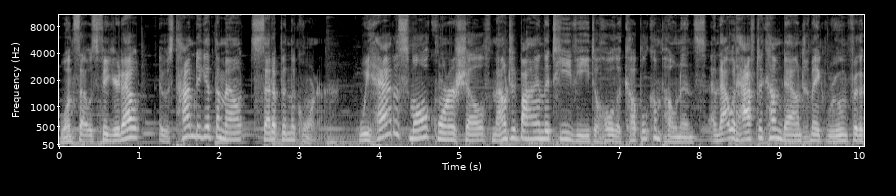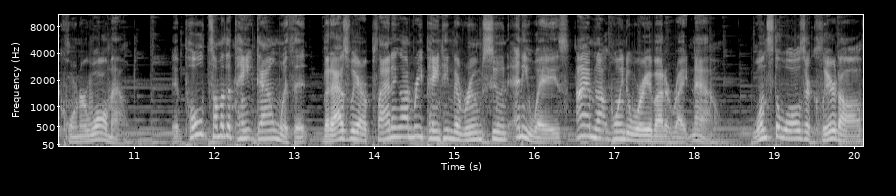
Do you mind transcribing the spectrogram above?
Once that was figured out, it was time to get the mount set up in the corner. We had a small corner shelf mounted behind the TV to hold a couple components, and that would have to come down to make room for the corner wall mount. It pulled some of the paint down with it, but as we are planning on repainting the room soon anyways, I am not going to worry about it right now. Once the walls are cleared off,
